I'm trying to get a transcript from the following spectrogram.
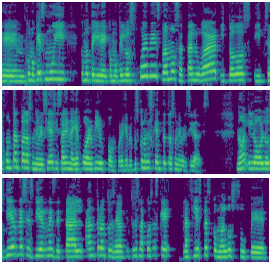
em, como que es muy, ¿cómo te diré? Como que los jueves vamos a tal lugar y todos, y se juntan todas las universidades y salen ahí a jugar beer pong, por ejemplo. Tú conoces gente de otras universidades, ¿no? Y luego los viernes es viernes de tal antro, entonces, entonces la cosa es que la fiesta es como algo súper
